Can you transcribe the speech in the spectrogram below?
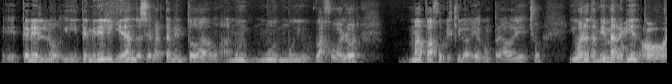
eh, tenerlo, y terminé liquidando ese departamento a, muy, muy, muy bajo valor, más bajo que el que lo había comprado de hecho, y bueno, también me arrepiento.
